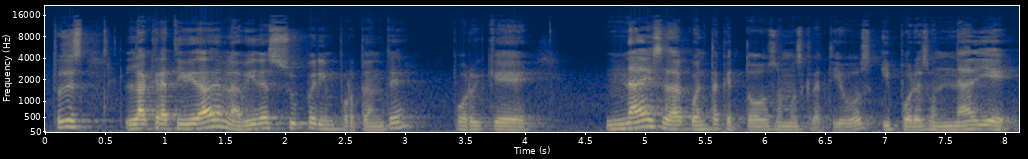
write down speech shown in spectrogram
Entonces, la creatividad en la vida es súper importante porque nadie se da cuenta que todos somos creativos y por eso nadie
